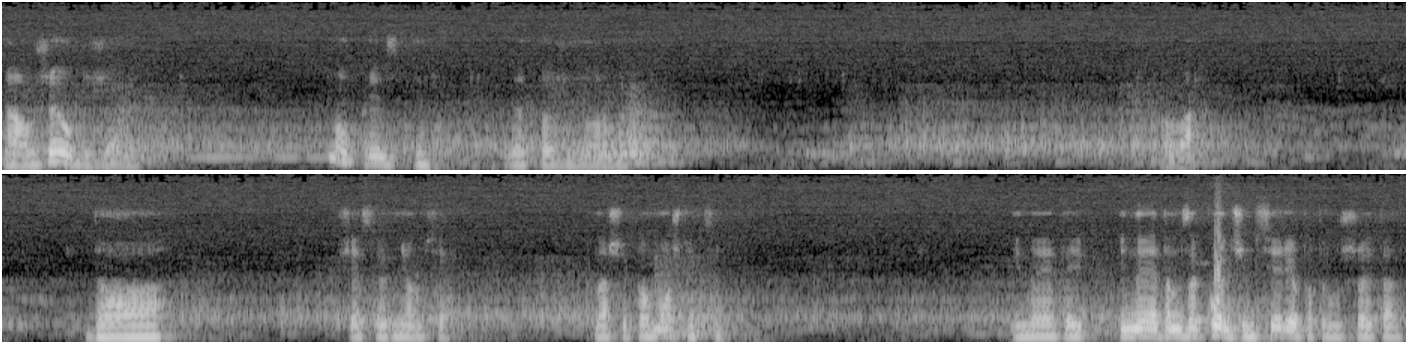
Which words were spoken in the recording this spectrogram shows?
А, уже убежали. Ну, в принципе, да тоже норма. Ова. Да. Сейчас вернемся к нашей помощнице. И на, этой, и на этом закончим серию, потому что это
